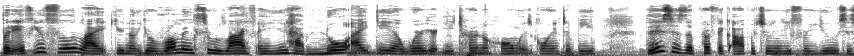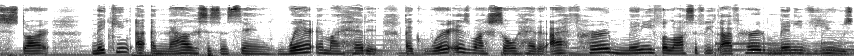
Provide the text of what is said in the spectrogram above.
But if you feel like, you know, you're roaming through life and you have no idea where your eternal home is going to be, this is the perfect opportunity for you to start making an analysis and saying, Where am I headed? Like, where is my soul headed? I've heard many philosophies, I've heard many views,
